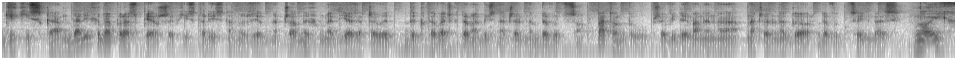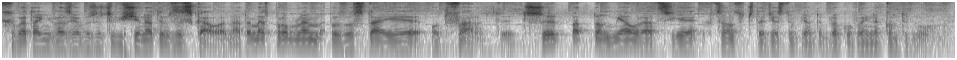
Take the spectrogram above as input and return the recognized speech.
dziki skandal i chyba po raz pierwszy w historii Stanów Zjednoczonych media zaczęły dyktować, kto ma być naczelnym dowódcą. Patton był przewidywany na naczelnego dowódcę inwazji. No i chyba ta inwazja by rzeczywiście na tym zyskała. Natomiast problem pozostaje otwarty. Czy Patton miał rację, chcąc w 1945 roku wojnę kontynuować?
